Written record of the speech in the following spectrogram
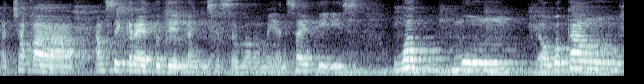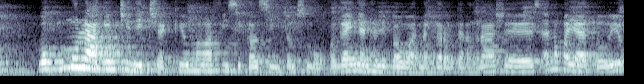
At saka, ang sekreto din ng isa sa mga may anxiety is, wag mong, uh, wag kang, wag mo laging chine-check yung mga physical symptoms mo. Kagaya niyan, halimbawa, nagkaroon ka ng rashes, ano kaya to? Yung,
